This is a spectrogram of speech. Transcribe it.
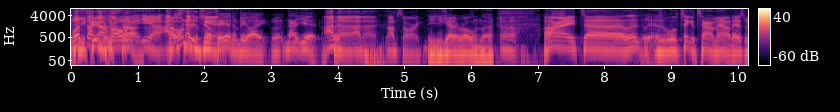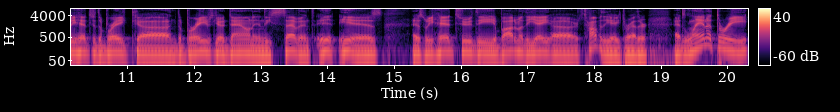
Once You I got rolling, stopped. yeah, I, just wanted had to to jump in and be like, well, not yet. I know, I know. I'm sorry. You got it rolling though. All right, uh, let, we'll take a time out as we head to the break. Uh, the Braves go down in the seventh. It is as we head to the bottom of the eight, uh, top of the eighth rather. Atlanta three,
